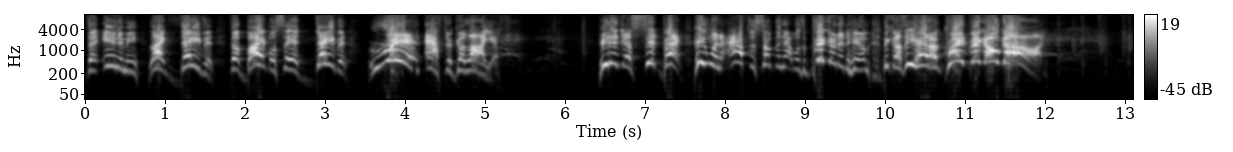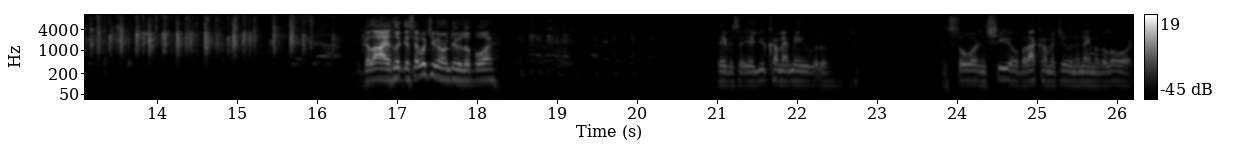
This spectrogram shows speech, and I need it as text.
the enemy like David. The Bible said David ran after Goliath. He didn't just sit back, he went after something that was bigger than him because he had a great big old God. Goliath looked and said, What you gonna do, little boy? David said, Yeah, you come at me with a, a sword and shield, but I come at you in the name of the Lord.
